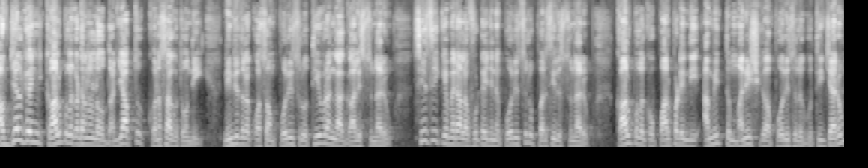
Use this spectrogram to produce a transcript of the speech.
అఫ్జల్గంజ్ కాల్పుల ఘటనలో దర్యాప్తు కొనసాగుతోంది. నిందితుల కోసం పోలీసులు తీవ్రంగా గాలిస్తున్నారు. సీసీ కెమెరాల ఫుటేజ్ని పోలీసులు పరిశీలిస్తున్నారు. కాల్పులకు పాల్పడింది అమిత్ మనీష్గా పోలీసులు గుర్తించారు.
